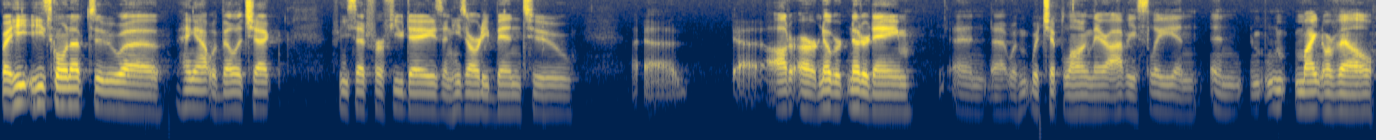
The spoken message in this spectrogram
But he, he's going up to uh, hang out with Belichick. He said for a few days, and he's already been to uh, uh, Otter- or Notre, Notre Dame and uh, with, with Chip Long there, obviously, and and Mike Norvell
